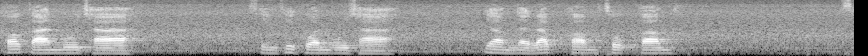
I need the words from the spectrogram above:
เพราะการบูชา สิ่งที่ควรบูชา ย่อมได้รับความสุขความส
